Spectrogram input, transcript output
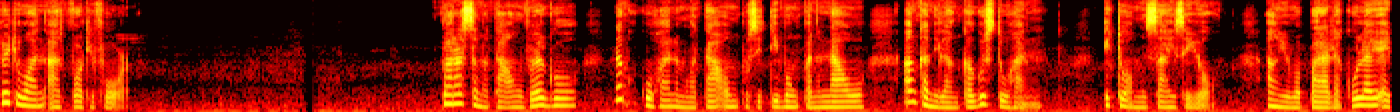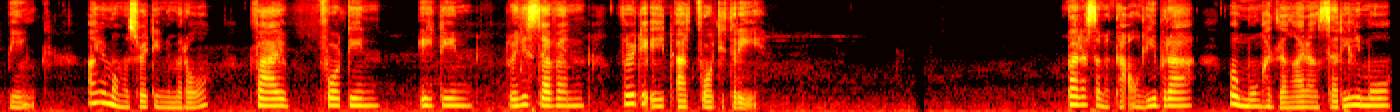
31 at 44. Para sa mataong Virgo, nakukuha ng mga taong positibong pananaw ang kanilang kagustuhan. Ito ang mensahe sa iyo. Ang iyong mapalad na kulay ay pink. Ang iyong mamaswerteng numero 5, 14, 18, 27, 38 at 43. Para sa mataong Libra, huwag mong hadlangan ang sarili mo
